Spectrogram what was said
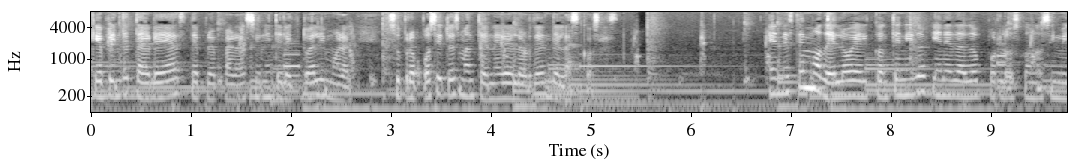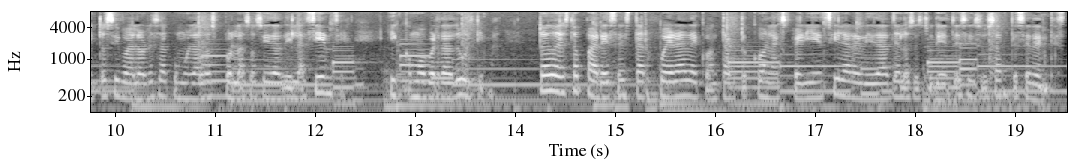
que brinda tareas de preparación intelectual y moral. Su propósito es mantener el orden de las cosas. En este modelo, el contenido viene dado por los conocimientos y valores acumulados por la sociedad y la ciencia, y como verdad última. Todo esto parece estar fuera de contacto con la experiencia y la realidad de los estudiantes y sus antecedentes.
